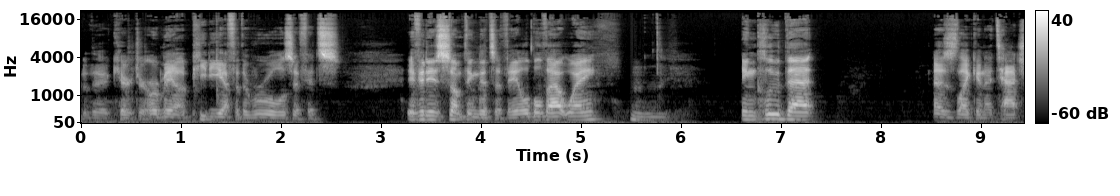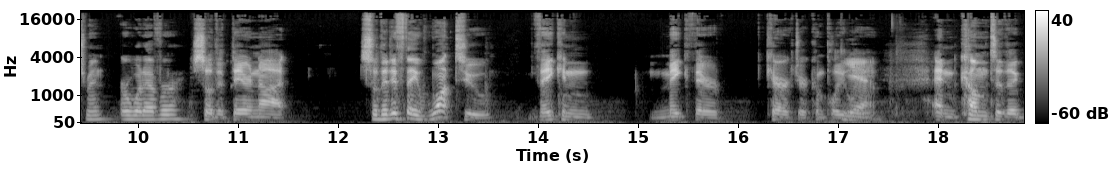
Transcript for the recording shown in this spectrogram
the character or maybe a PDF of the rules if it's if it is something that's available that way. mm, Include that as like an attachment or whatever, so that they're not so that if they want to, they can make their character completely Yeah. and come to the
